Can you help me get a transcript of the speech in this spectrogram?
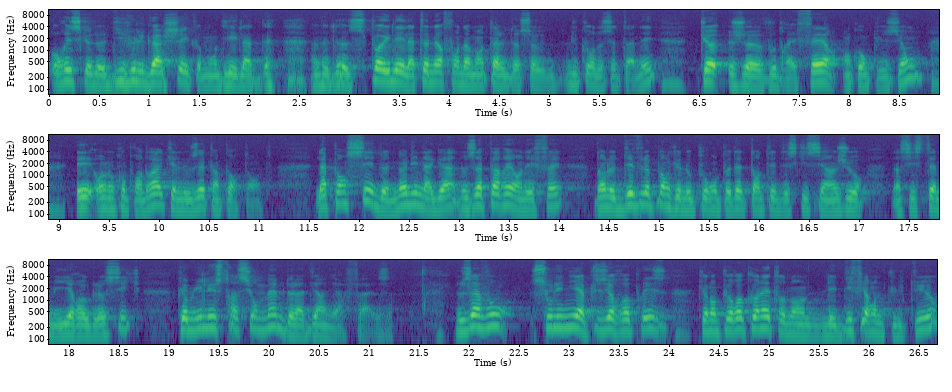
au risque de divulgacher, comme on dit, de spoiler la teneur fondamentale du cours de cette année, que je voudrais faire en conclusion, et on en comprendra qu'elle nous est importante. La pensée de Nolinaga nous apparaît en effet dans le développement que nous pourrons peut-être tenter d'esquisser un jour d'un système hiéroglossique comme l'illustration même de la dernière phase. Nous avons souligné à plusieurs reprises que l'on peut reconnaître dans les différentes cultures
